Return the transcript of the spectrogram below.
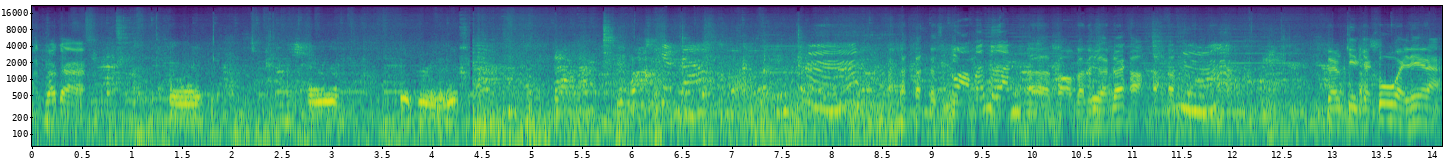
มันก็จะปูปูโอ้โหกรอบกระเทือนเออกรอบกระเทือนด้วยเหรอ เดี๋ยวกินกับกุ้ยนี่แหละ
